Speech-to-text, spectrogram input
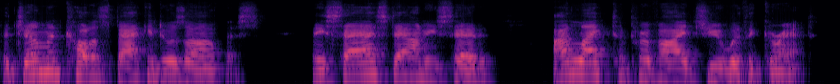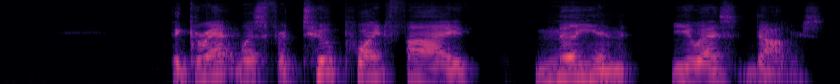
The gentleman called us back into his office. And he sat us down. He said, I'd like to provide you with a grant. The grant was for 2.5 million US dollars.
